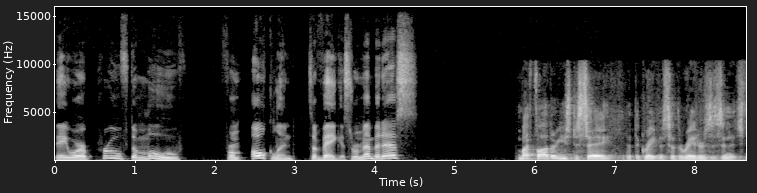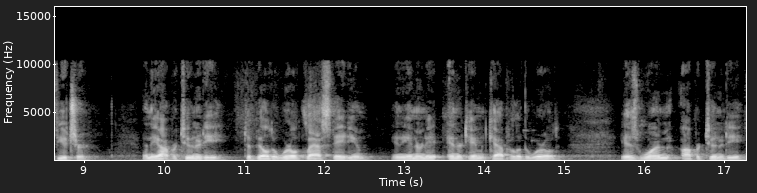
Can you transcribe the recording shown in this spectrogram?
they were approved to move from Oakland to Vegas. Remember this? My father used to say that the greatness of the Raiders is in its future, and the opportunity to build a world class stadium in the entertainment capital of the world is one opportunity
